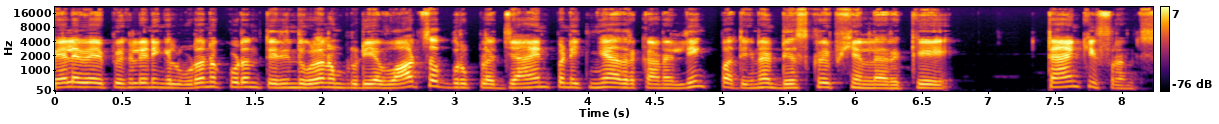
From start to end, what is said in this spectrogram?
வேலைவாய்ப்புகளை நீங்கள் உடனுக்குடன் தெரிந்து கொள்ள நம்மளுடைய வாட்ஸ்அப் குரூப்பில் ஜாயின் பண்ணிக்கங்க. அதற்கான லிங்க் பார்த்தீங்கன்னா டிஸ்கிரிப்ஷனில் இருக்குது தேங்க்யூ ஃப்ரெண்ட்ஸ்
